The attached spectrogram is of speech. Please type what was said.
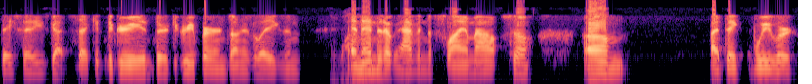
they said he's got second degree and third degree burns on his legs, and and ended up having to fly him out. So. Um, I think we were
